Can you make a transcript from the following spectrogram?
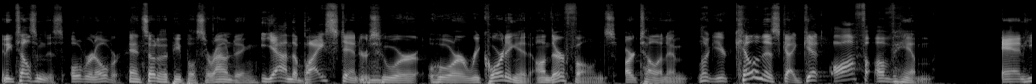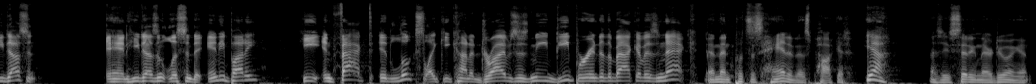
And he tells him this over and over. And so do the people surrounding. Yeah, and the bystanders mm-hmm. who are who are recording it on their phones are telling him, "Look, you're killing this guy. Get off of him." And he doesn't. And he doesn't listen to anybody. He in fact, it looks like he kind of drives his knee deeper into the back of his neck. And then puts his hand in his pocket Yeah. as he's sitting there doing it.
